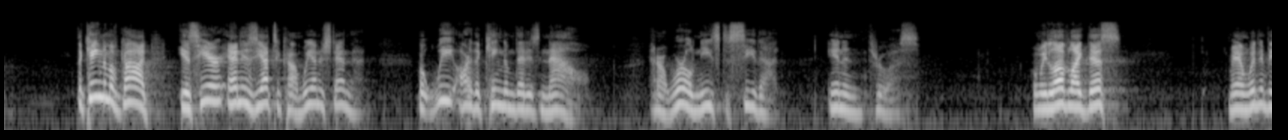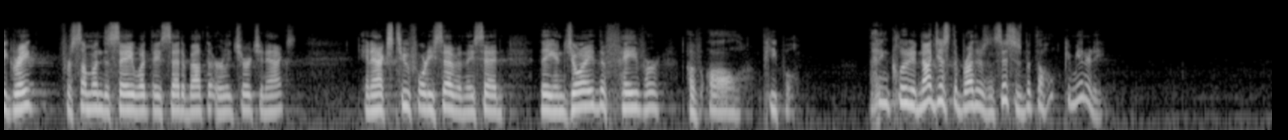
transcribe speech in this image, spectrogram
The kingdom of God is here and is yet to come. We understand that. But we are the kingdom that is now. And our world needs to see that in and through us. When we love like this, man, wouldn't it be great for someone to say what they said about the early church in Acts? In Acts 2:47, they said they enjoyed the favor of all people. That included not just the brothers and sisters, but the whole community.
